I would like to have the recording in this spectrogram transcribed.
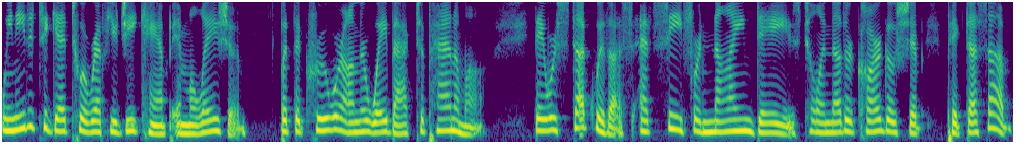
We needed to get to a refugee camp in Malaysia, but the crew were on their way back to Panama. They were stuck with us at sea for nine days till another cargo ship picked us up.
